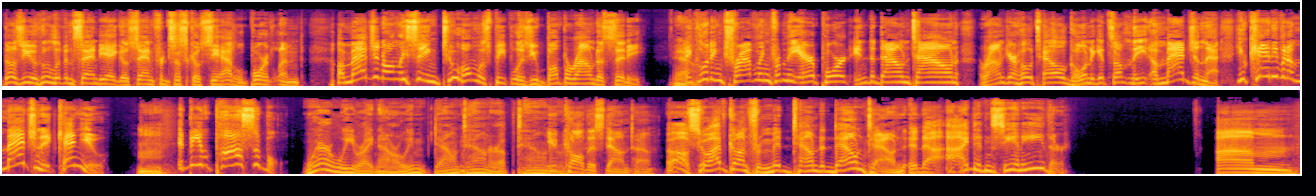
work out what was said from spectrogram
Those of you who live in San Diego, San Francisco, Seattle, Portland, imagine only seeing two homeless people as you bump around a city. Yeah. Including traveling from the airport into downtown, around your hotel, going to get something to eat. Imagine that. You can't even imagine it, can you? Hmm. It'd be impossible. Where are we right now? Are we downtown or uptown? You'd or- call this downtown. Oh, so I've gone from midtown to downtown, and I, I didn't see any either. Um.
